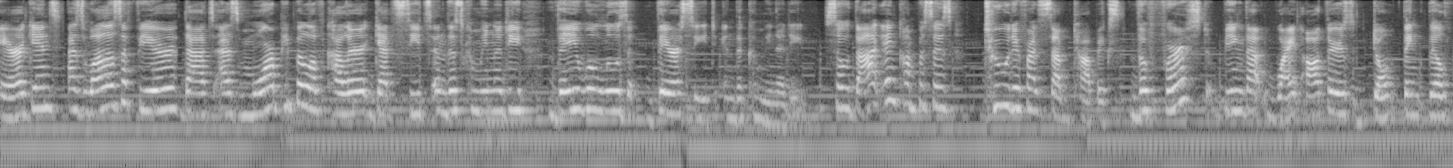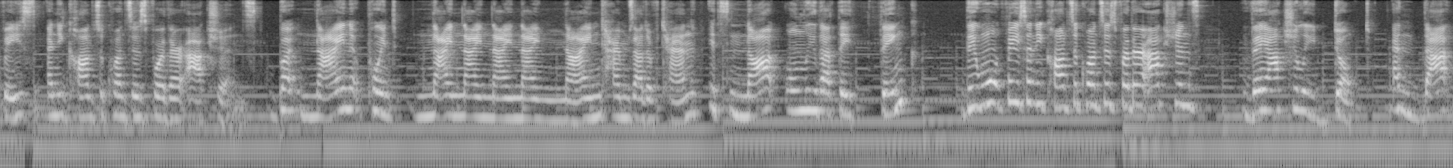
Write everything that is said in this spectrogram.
arrogance as well as a fear that as more people of color get seats in this community, they will lose their seat in the community. So that encompasses two different subtopics. The first being that white authors don't think they'll face any consequences for their actions. But 9.99999 times out of 10, it's not only that they think they won't face any consequences for their actions, they actually don't. And that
